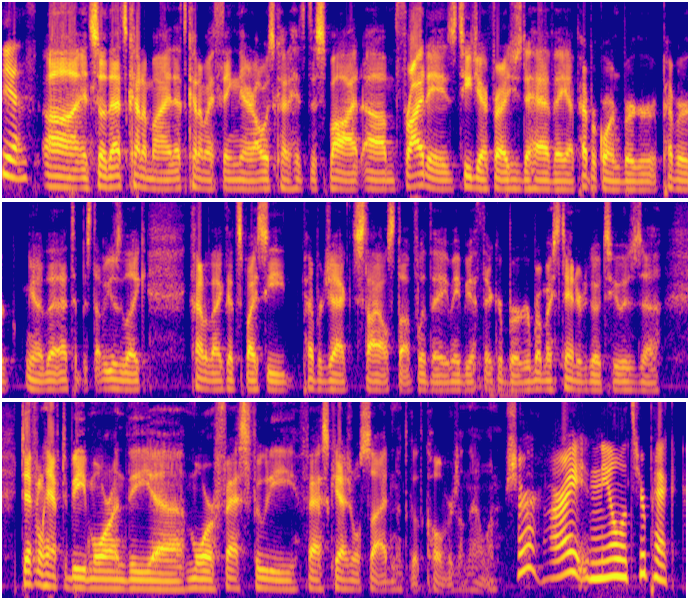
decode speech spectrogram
Yes. Uh, and so that's kind of my that's kind of my thing there. It always kind of hits the spot. Um, Fridays, TGI Fridays used to have a, a peppercorn burger, pepper, you know, that, that type of stuff. Usually like kind of like that spicy pepper jack style stuff with a maybe a thicker burger. But my standard go to is uh, definitely have to be more on the uh, more fast foody, fast casual side, and to go with Culver's on that one. Sure. All right. Neil, what's your pick?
